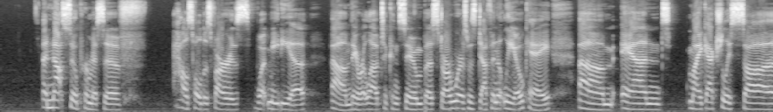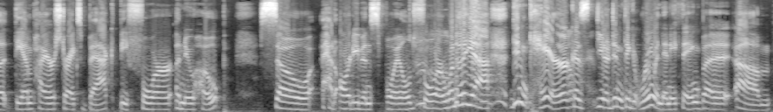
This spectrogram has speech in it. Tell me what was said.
a not so permissive household as far as what media um, they were allowed to consume, but Star Wars was definitely okay. Um, and Mike actually saw The Empire Strikes Back before A New Hope. So had already been spoiled for one of the yeah didn't care because Okay. you know didn't think it ruined anything but um,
